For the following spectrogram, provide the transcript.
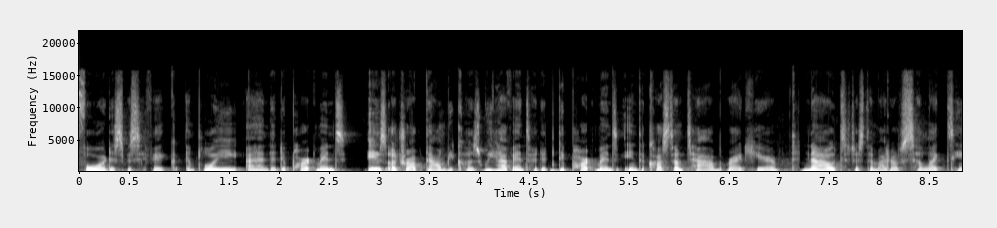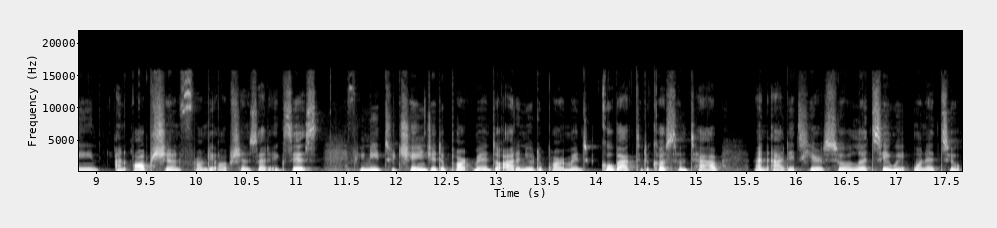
for the specific employee and the department is a drop down because we have entered the department in the custom tab right here. Now it's just a matter of selecting an option from the options that exist. If you need to change a department or add a new department, go back to the custom tab and add it here. So let's say we wanted to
